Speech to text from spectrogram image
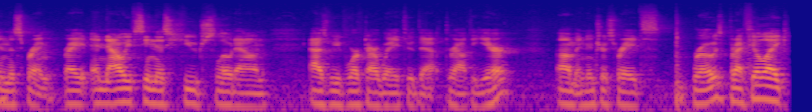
in the spring, right? And now we've seen this huge slowdown as we've worked our way through that throughout the year, um, and interest rates rose. But I feel like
